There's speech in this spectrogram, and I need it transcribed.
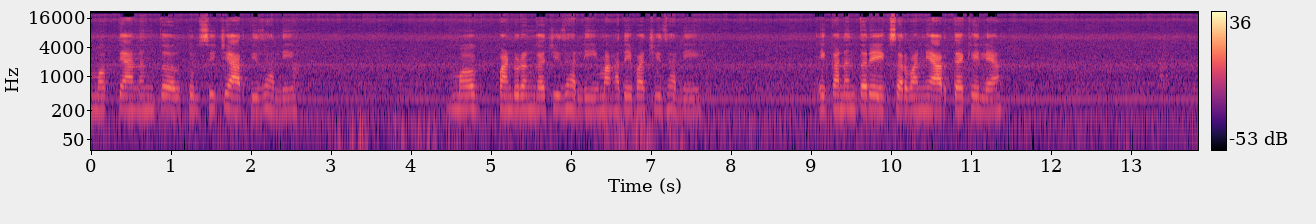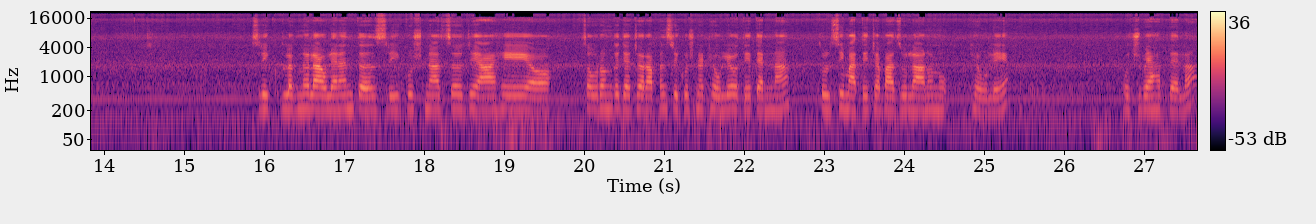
मग त्यानंतर तुलसीची आरती झाली. मग पांडुरंगाची झाली महादेवाची झाली. एकानंतर एक सर्वांनी आरत्या केल्या. श्री लग्न लावल्यानंतर श्रीकृष्णाचं जे आहे चौरंग ज्याच्यावर आपण श्रीकृष्ण ठेवले होते त्यांना तुलसी मातेच्या बाजूला आणून ठेवले. उजव्या हाताला.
